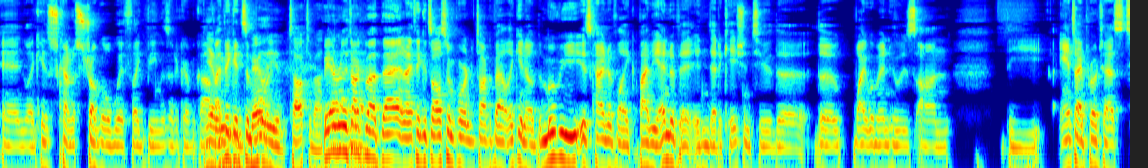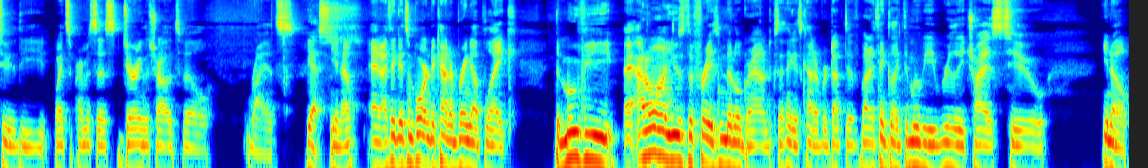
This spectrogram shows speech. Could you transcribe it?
and like his kind of struggle with like being this undercover cop. I think it's barely important. talked about. We haven't really talked yeah. about that, and I think it's also important to talk about like you know the movie is kind of like by the end of it in dedication to the the white woman who is on the anti-protest to the white supremacists during the Charlottesville riots Yes, you know and i think it's important to kind of bring up like the movie I don't want to use the phrase middle ground because i think it's kind of reductive but i think like the movie really tries to you know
